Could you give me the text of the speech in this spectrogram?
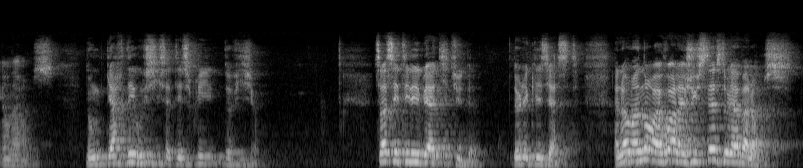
et on avance. Donc gardez aussi cet esprit de vision. Ça, c'était les béatitudes de l'Ecclésiaste. Alors maintenant, on va voir la justesse de la balance.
